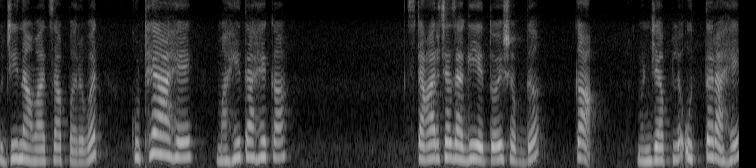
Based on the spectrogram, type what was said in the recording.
हुजी नावाचा पर्वत कुठे आहे? माहीत आहे का? स्टारच्या जागी येतोय शब्द का? म्हणजे आपलं उत्तर आहे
